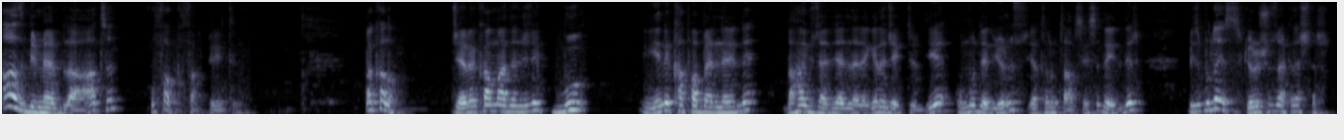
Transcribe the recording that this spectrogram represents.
Az bir meblağ atın. Ufak ufak biriktirin. Bakalım. CVK Madencilik bu yeni kap haberleriyle daha güzel yerlere gelecektir diye umut ediyoruz. Yatırım tavsiyesi değildir. Biz buradayız. Görüşürüz arkadaşlar.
